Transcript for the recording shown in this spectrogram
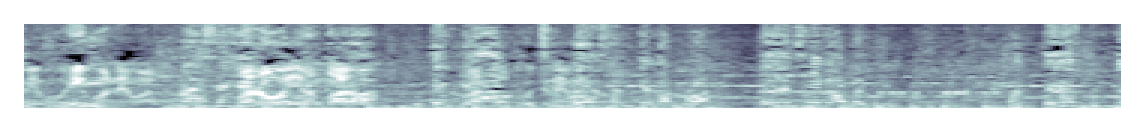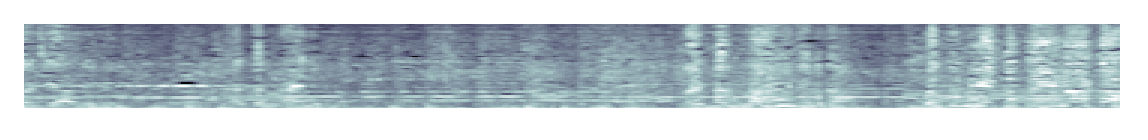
में वही होने वाला है. मरो या मारो. कुछ नहीं होगा. लोकसंख्या दाखवा तरच हे आणि तरच तुमचं जी आर निघेल नाहीतर नाही निघणार नाहीतर नाही निघणार मग तुम्ही एकत्र येणार का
